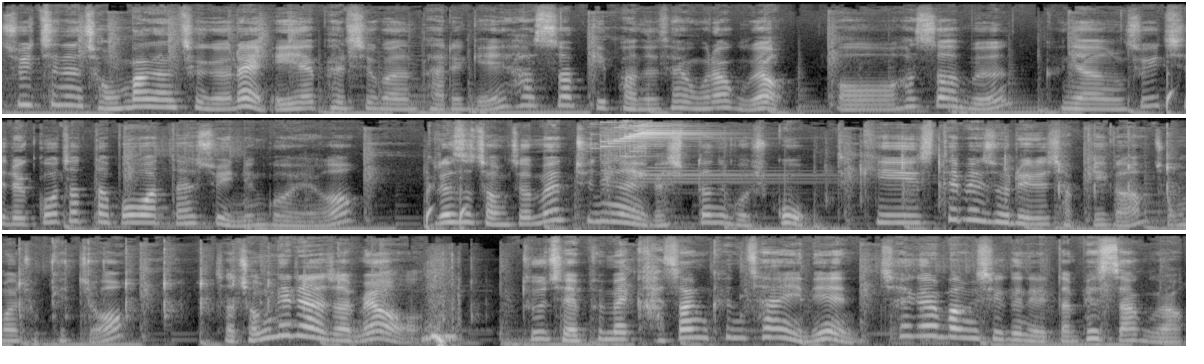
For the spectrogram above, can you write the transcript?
스위치는 정방향 체결에 AR87과는 다르게 핫스왑 기판을 사용을 하고요. 어, 핫 스왑은 그냥 스위치를 꽂았다 뽑았다 할 수 있는 거예요. 그래서 장점은 튜닝하기가 쉽다는 것이고 특히 스텝의 소리를 잡기가 정말 좋겠죠. 자 정리를 하자면 두 제품의 가장 큰 차이는 체결 방식은 일단 패스하고요.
